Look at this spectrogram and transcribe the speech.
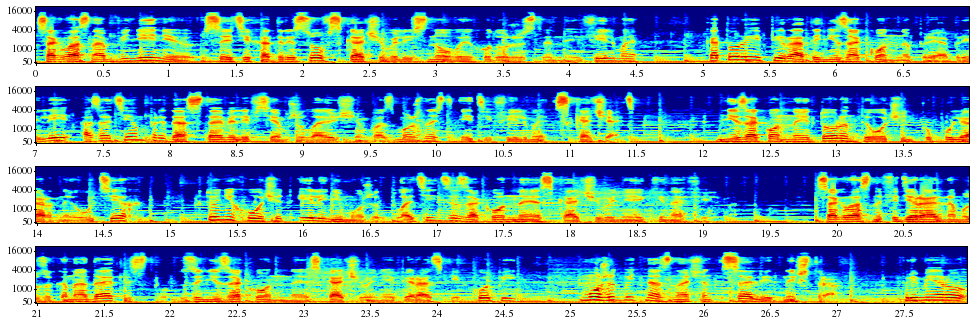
Согласно обвинению, с этих адресов скачивались новые художественные фильмы, которые пираты незаконно приобрели, а затем предоставили всем желающим возможность эти фильмы скачать. Незаконные торренты очень популярны у тех, кто не хочет или не может платить за законное скачивание кинофильма. Согласно федеральному законодательству, за незаконное скачивание пиратских копий может быть назначен солидный штраф. К примеру,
